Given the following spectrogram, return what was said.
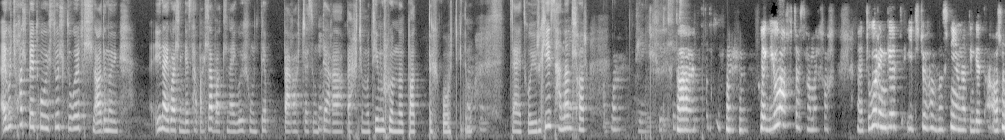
айгүй чухал байдгүй эсвэл зүгээр л одоо нэг энэ айгуул ингээд сабагла бодол нь айгүй их үнэтэй байгаа учраас үнэтэй байгаа байх ч юм уу тиймэрхүү юмнууд боддоггүй ч гэдэг юм уу. За эзгүй ерөхий санаа нь болохоор тийм хэрэглээ. Яг юу авах ч бас хамаарах. Зүгээр ингээд идж жоохон хүнсний юмнууд ингээд олон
